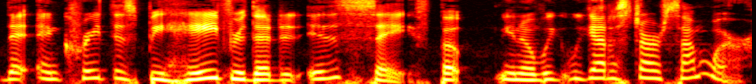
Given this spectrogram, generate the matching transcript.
that and create this behavior that it is safe. But you know, we, we got to start somewhere.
